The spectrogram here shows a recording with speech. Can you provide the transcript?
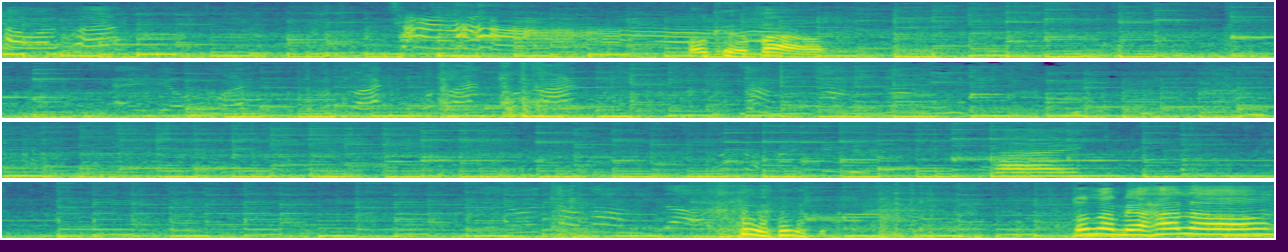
好玩吗？好可怕哦！开流魂，我转，我转，我转，让你，让你，让你。嗨，东东没有 hello，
